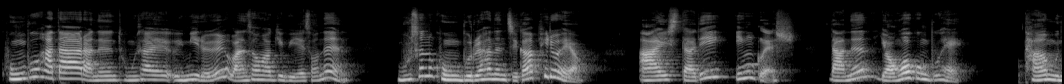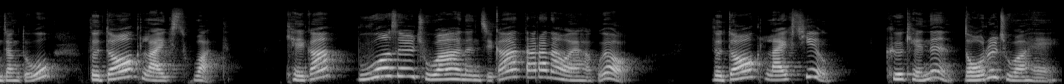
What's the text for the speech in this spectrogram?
공부하다 라는 동사의 의미를 완성하기 위해서는 무슨 공부를 하는지가 필요해요. I study English. 나는 영어 공부해. 다음 문장도 The dog likes what? 개가 무엇을 좋아하는지가 따라 나와야 하고요. The dog likes you. 그 개는 너를 좋아해.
